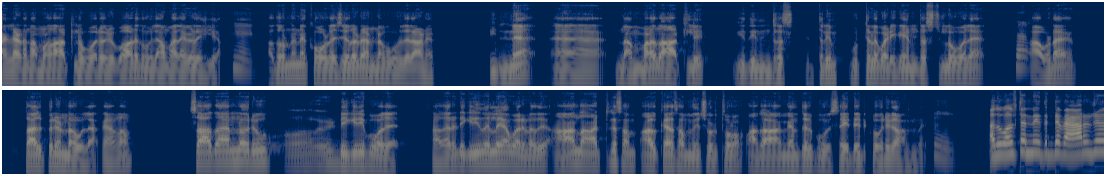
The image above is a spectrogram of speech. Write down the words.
അല്ലാണ്ട് നമ്മുടെ നാട്ടിലെ പോലെ ഒരുപാട് നൂലാമാലകളില്ല. അതുകൊണ്ട് തന്നെ കോളേജുകളുടെ എണ്ണം കൂടുതലാണ്. പിന്നെ നമ്മുടെ നാട്ടിൽ ഇത് ഇൻട്രസ്റ്റ് ഇത്രയും കുട്ടികൾ പഠിക്കാൻ ഇൻട്രസ്റ്റ് ഉള്ള പോലെ അവിടെ താല്പര്യം ഉണ്ടാവില്ല കാരണം സാധാരണ ഒരു ഡിഗ്രി പോലെ സാധാരണ ഡിഗ്രി എന്നല്ല ഞാൻ പറയുന്നത് ആ നാട്ടിലെ ആൾക്കാരെ സംബന്ധിച്ചിടത്തോളം അത് അങ്ങനത്തെ ഒരു കോഴ്സായിട്ടായിരിക്കും അവർ കാണുന്നത്. അതുപോലെ തന്നെ ഇതിന്റെ വേറൊരു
